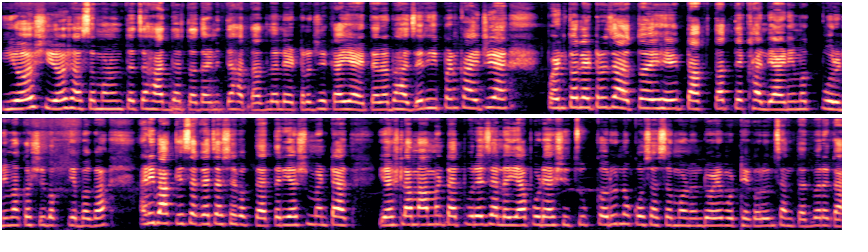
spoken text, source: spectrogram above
यश यश असं म्हणून त्याचा हात धरतात आणि त्या हातातलं लेटर जे काही आहे त्याला भाजेल ही पण काळजी आहे. पण तो लेटर जातो आहे हे टाकतात ते खाली आणि मग पौर्णिमा कशी बघते बघा. आणि बाकी सगळेच असे बघतात. तर यश म्हणतात यशला मा म्हणतात पुरे झालं यापुढे अशी चूक करू नकोस असं म्हणून डोळे मोठे करून सांगतात बरं का.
